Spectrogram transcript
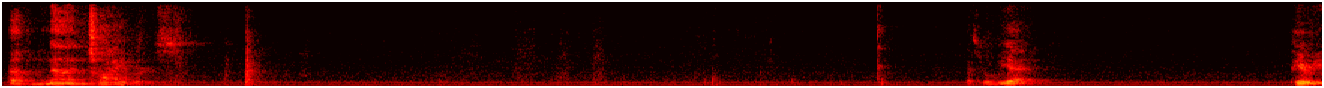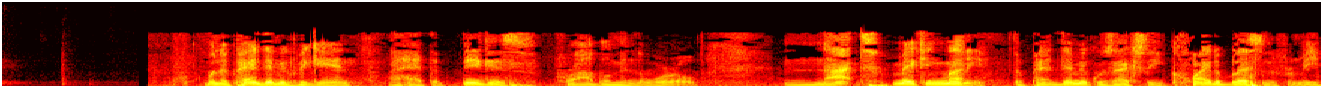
of non-tribers. That's where we at. Period. When the pandemic began, I had the biggest problem in the world. Not making money. The pandemic was actually quite a blessing for me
